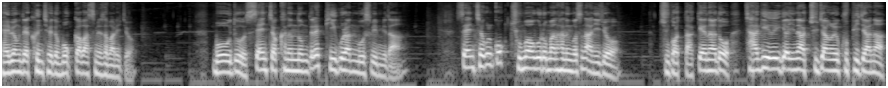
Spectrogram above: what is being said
해병대 근처에도 못 가봤으면서 말이죠. 모두 센 척하는 놈들의 비굴한 모습입니다. 센 척을 꼭 주먹으로만 하는 것은 아니죠. 죽었다 깨나도 자기 의견이나 주장을 굽히지 않아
